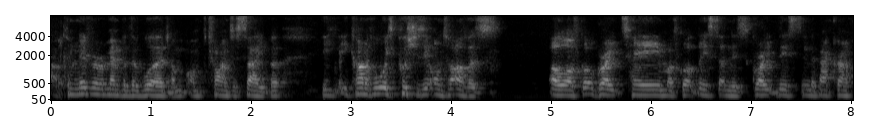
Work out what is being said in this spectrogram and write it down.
I can never remember the word I'm, I'm trying to say, but he, he kind of always pushes it onto others. Oh, I've got a great team. I've got this and this great this in the background.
